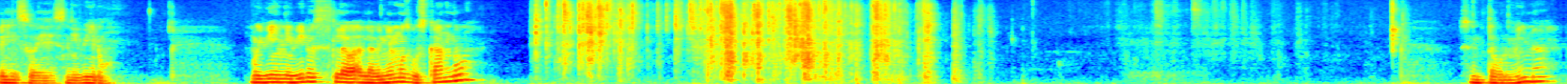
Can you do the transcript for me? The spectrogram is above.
Eso es, Nibiru. Muy bien, Nibiru es la, la veníamos buscando. Centaurmina.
